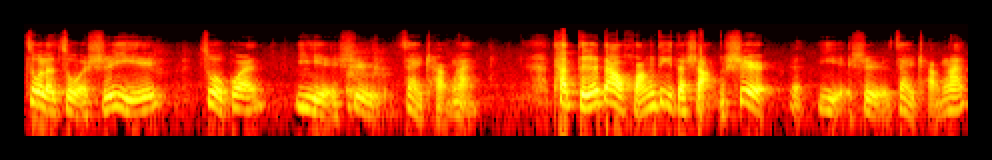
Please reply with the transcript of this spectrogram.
做了左拾遗，做官也是在长安。他得到皇帝的赏识，也是在长安。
